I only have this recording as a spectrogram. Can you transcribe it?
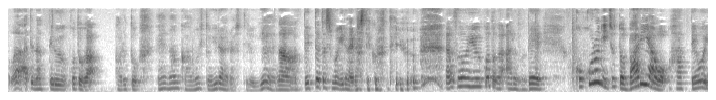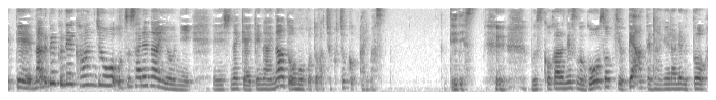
わーってなってることがあると、え、なんかあの人イライラしてる、嫌やなって言って私もイライラしてくるっていう、そういうことがあるので、心にちょっとバリアを張っておいて、なるべくね、感情を移されないように、えーしなきゃいけないなと思うことがちょくちょくあります。でです。息子からね、その剛速球ビャンって投げられると、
